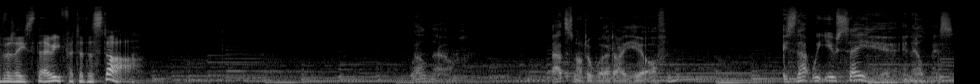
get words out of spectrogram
release their ether to the star. Well now, that's not a word I hear often. Is that what you say here in Elpis?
